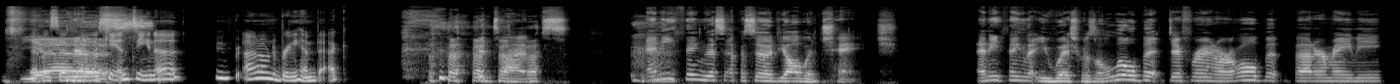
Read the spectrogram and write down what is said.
that was in the cantina. I want to bring him back. Good times. Anything this episode y'all would change? Anything that you wish was a little bit different or a little bit better, maybe?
